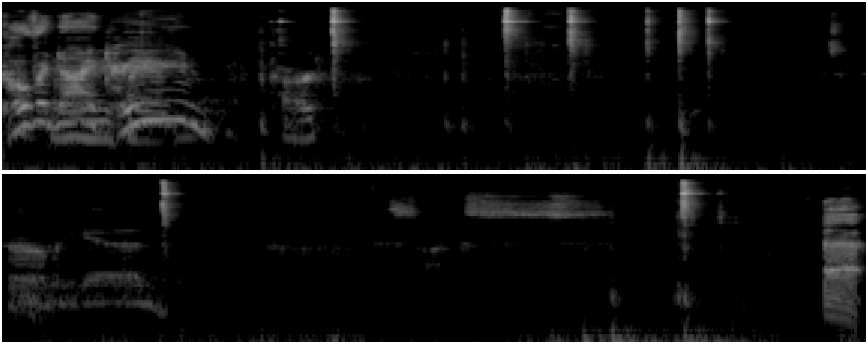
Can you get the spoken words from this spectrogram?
COVID nineteen Card. that.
